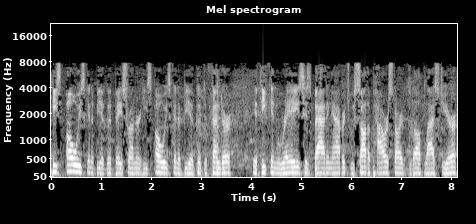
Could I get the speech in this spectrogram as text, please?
He's always going to be a good base runner. He's always going to be a good defender. If he can raise his batting average, we saw the power start to develop last year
